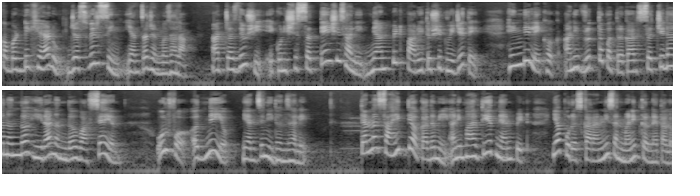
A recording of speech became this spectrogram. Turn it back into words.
कबड्डी खेळाडू जसवीर सिंग यांचा जन्म झाला. आजच्याच दिवशी एकोणीसशे सत्याऐंशी साली ज्ञानपीठ पारितोषिक विजेते हिंदी लेखक आणि वृत्तपत्रकार सच्चिदानंद हिरानंद वास्यायन उर्फ अज्ञेय यांचे निधन झाले. त्यांना साहित्य अकादमी आणि भारतीय ज्ञानपीठ या पुरस्कारांनी सन्मानित करण्यात आलं.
